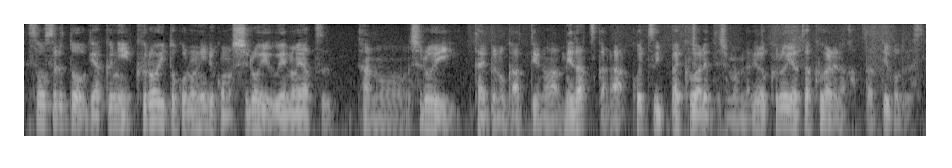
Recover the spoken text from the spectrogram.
でそうすると逆に黒いところにいるこの白い上のやつあの白いタイプの蛾っていうのは目立つからこいついっぱい食われてしまうんだけど黒いやつは食われなかったっていうことです。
